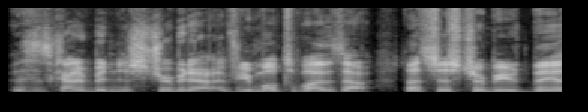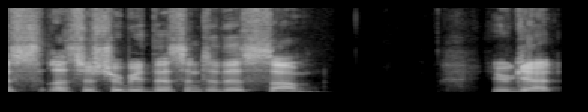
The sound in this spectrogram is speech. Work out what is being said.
this has kind of been distributed out. If you multiply this out, let's distribute this, let's distribute this into this sum. You get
